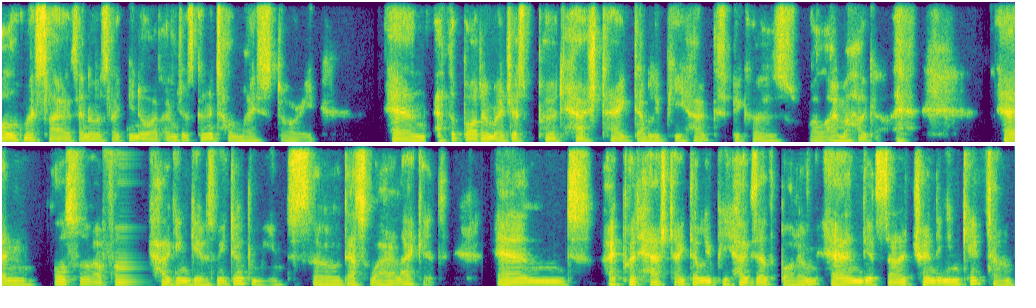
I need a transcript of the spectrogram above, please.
all of my slides and I was like, you know what, I'm just going to tell my story. And at the bottom, I just put hashtag WP hugs because, well, I'm a hugger. And also, I found hugging gives me dopamine. So that's why I like it. And I put hashtag WP hugs at the bottom and it started trending in Cape Town.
